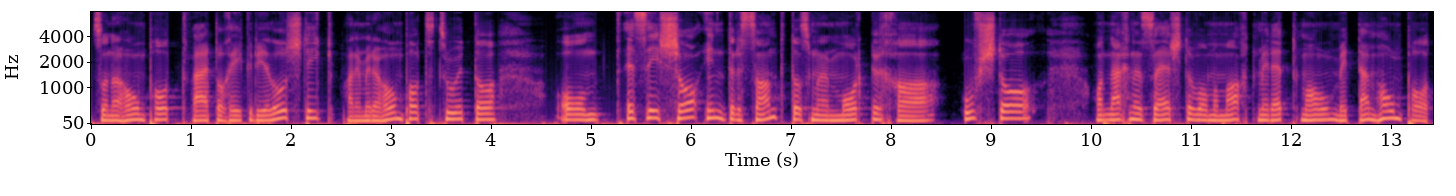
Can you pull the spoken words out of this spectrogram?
so ein HomePod wäre doch irgendwie lustig. Habe ich mir einen HomePod zugetan und es ist schon interessant, dass man morgen kann aufstehen und nachher das Erste, was man macht, man redet mal mit dem HomePod.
